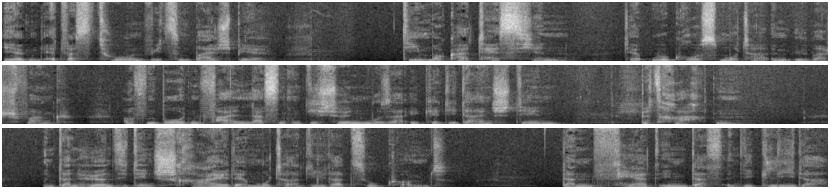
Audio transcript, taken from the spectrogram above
irgendetwas tun, wie zum Beispiel die Mokkatässchen der Urgroßmutter im Überschwang auf den Boden fallen lassen und die schönen Mosaike, die da entstehen, betrachten. Und dann hören sie den Schrei der Mutter, die dazukommt. Dann fährt ihnen das in die Glieder.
